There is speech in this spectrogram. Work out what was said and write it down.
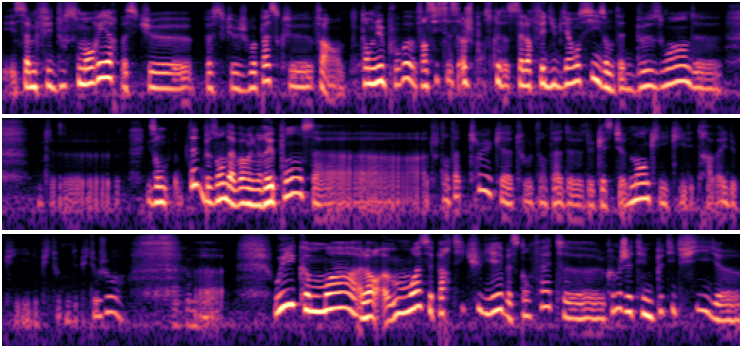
et ça me fait doucement rire parce que, parce que je vois pas ce que. Enfin, tant mieux pour eux. Enfin, si ça, je pense que ça leur fait du bien aussi. Ils ont peut-être besoin de. de- ils ont peut-être besoin d'avoir une réponse à, à tout un tas de trucs, à tout un tas de, de questionnements qui, qui les travaillent depuis, depuis, tout- depuis toujours. Euh, oui, comme moi. Alors, moi, c'est particulier parce qu'en fait, euh, comme j'étais une petite fille, euh,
